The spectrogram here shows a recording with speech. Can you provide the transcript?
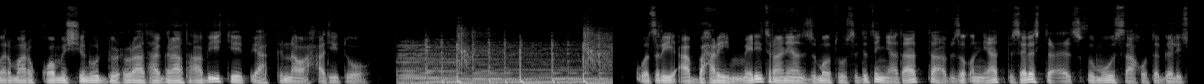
መርማሪ ኮሚሽን ውድብ ሕቡራት ሃገራት ኣብ ኢትዮጵያ ክናዋ ሓቲቱ። ቁፅሪ ኣብ ባሕሪ ሜዲትራንያን ዝሞቱ ስደተኛታት ኣብዚ ቅንያት ብሰለስተ ዕፅፊ ምውሳኹ ተገሊፁ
